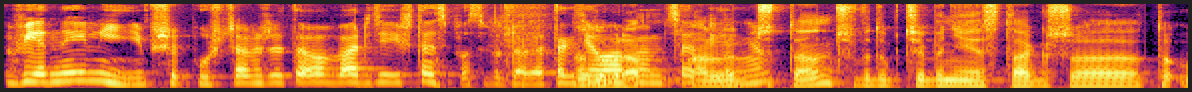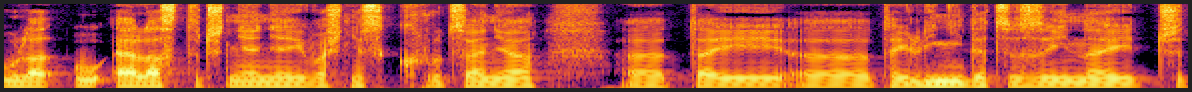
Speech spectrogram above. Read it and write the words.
w jednej linii. Przypuszczam, że to bardziej w ten sposób wygląda. Tak no działa dobra, w MCP, ale nie? czy ten, czy według Ciebie nie jest tak, że to uelastycznienie i właśnie skrócenie tej tej, e, tej linii decyzyjnej, czy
